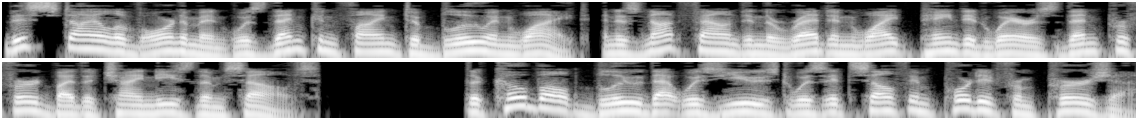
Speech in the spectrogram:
This style of ornament was then confined to blue and white, and is not found in the red and white painted wares then preferred by the Chinese themselves. The cobalt blue that was used was itself imported from Persia,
